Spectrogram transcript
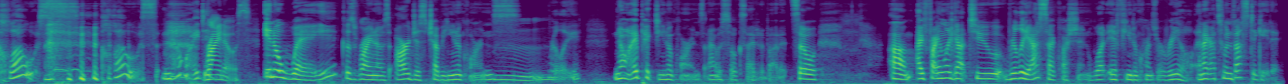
Close. Close. No, I didn't. rhinos. In a way, because rhinos are just chubby unicorns, really. No, I picked unicorns and I was so excited about it. So, um, I finally got to really ask that question what if unicorns were real? And I got to investigate it.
